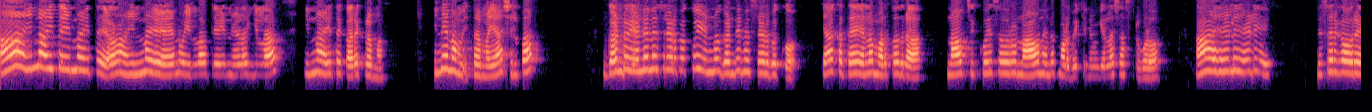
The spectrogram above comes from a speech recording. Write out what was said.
ಹಾ, ಇನ್ನ ಐತೆ ಇನ್ನ ಐತೆ. ಹಾ, ಇನ್ನ ಏನು ಇಲ್ಲ ಅಂತ ಏನ್ ಹೇಳಂಗಿಲ್ಲ. ಇನ್ನ ಐತೆ ಕಾರ್ಯಕ್ರಮ. ಇನ್ನೇನು ಐತಮ್ಮಯ್ಯ ಶಿಲ್ಪ? ಗಂಡು ಹೆಣ್ಣಿನ ಹೆಸರು ಹೇಳ್ಬೇಕು, ಹೆಣ್ಣು ಗಂಡಿನ ಹೆಸರು ಹೇಳ್ಬೇಕು. ಯಾಕತ್ತೆ? ಎಲ್ಲ ಮರ್ತೋದ್ರ ನಾವ್ ಚಿಕ್ಕ ವಯಸ್ಸವರು ನಾವ್ ನೆನಪು ಮಾಡ್ಬೇಕು ನಿಮ್ಗೆಲ್ಲ ಶಾಸ್ತ್ರಗಳು. ಹಾ ಹೇಳಿ ಹೇಳಿ. ನಿಸರ್ಗ ಅವ್ರೆ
